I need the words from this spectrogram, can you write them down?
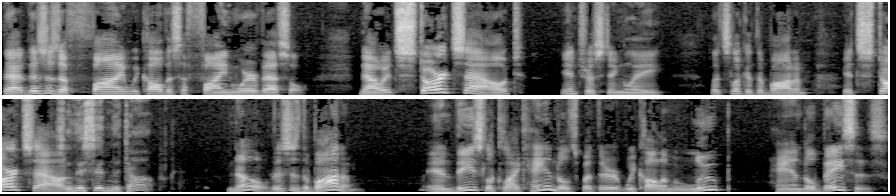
that this is a fine. We call this a fineware vessel. Now it starts out interestingly. Let's look at the bottom. It starts out. So this isn't the top. No, this is the bottom. And these look like handles, but they're we call them loop handle bases.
